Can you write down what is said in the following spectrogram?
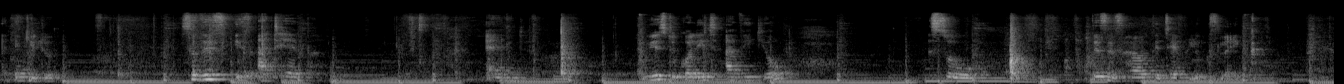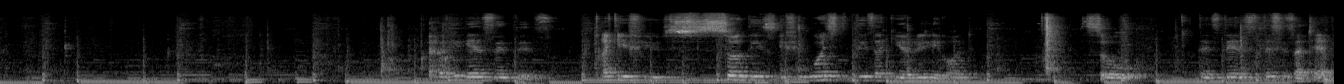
I think you do. So this is a tape. And we used to call it a video. So this is how the tape looks like. have you guys said this? Like if you saw this if you watched this like you're really odd so there's this this is a tape.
